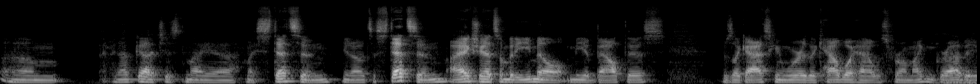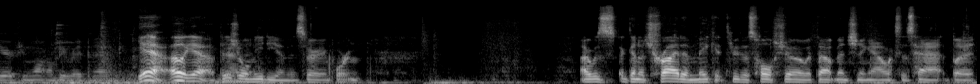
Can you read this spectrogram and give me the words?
um, mean, I've got just my uh, my Stetson. You know, it's a Stetson. I actually had somebody email me about this. It was like asking where the cowboy hat was from. I can grab it here if you want. I'll be right back. Yeah. Oh, yeah. Visual medium is very important. I was gonna try to make it through this whole show without mentioning Alex's hat, but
